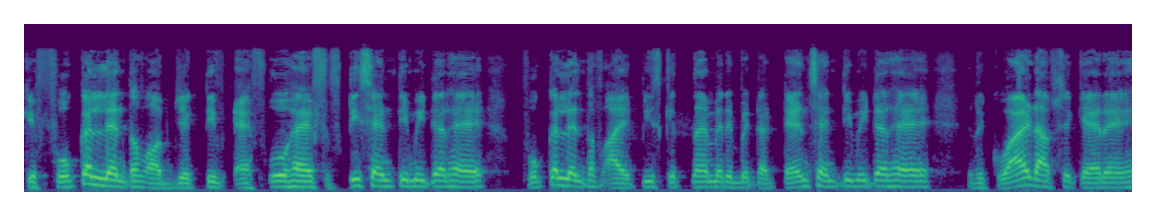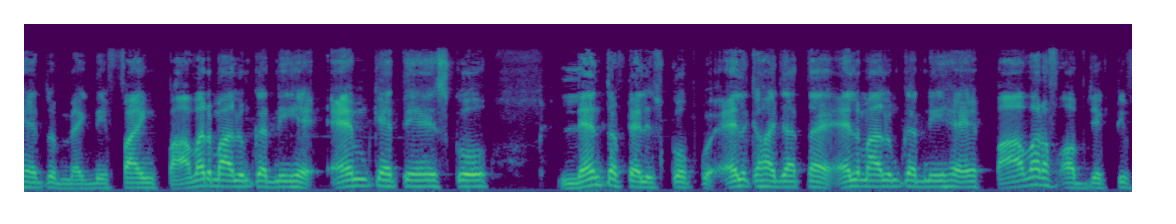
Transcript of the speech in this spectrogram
कि focal length of objective F O है 50 सेंटीमीटर है। फोकल लेंथ ऑफ़ आईपीस कितना है मेरे बेटा? 10 सेंटीमीटर है। रिक्वायर्ड आपसे कह रहे हैं तो मैग्नीफाइंग पावर मालूम करनी है। एम कहते हैं इसको। लेंथ ऑफ़ टेलीस्कोप को एल कहा जाता है। एल मालूम करनी है पावर ऑफ़ ऑब्जेक्टिव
